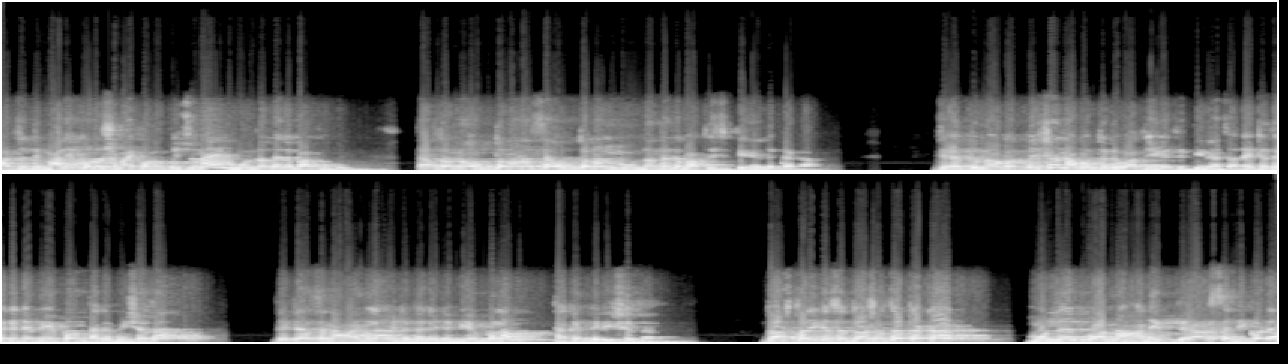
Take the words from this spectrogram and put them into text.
আর যদি মালিক কোনো সময় কোনো কিছু নেয় মূলধন থেকে বাদ হবে। তার জন্য উত্তোলন আছে, উত্তোলন মূলধন থেকে বাদ হয়েছে, তিন হাজার টাকা। যেহেতু নগদ পেয়েছে নগদ থেকে বাদ হয়ে গেছে তিন হাজার। এটা থেকে এটা বিয়োগ করলাম থাকে বিশ হাজার। যেটা আছে নামাই দিলাম, এটা থেকে এটা বিয়োগ করলাম থাকে তিরিশ হাজার। দশ তারিখ আছে, দশ হাজার টাকার মূল্যের পণ্য হানিফ ট্রেডার্সের নিকটে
